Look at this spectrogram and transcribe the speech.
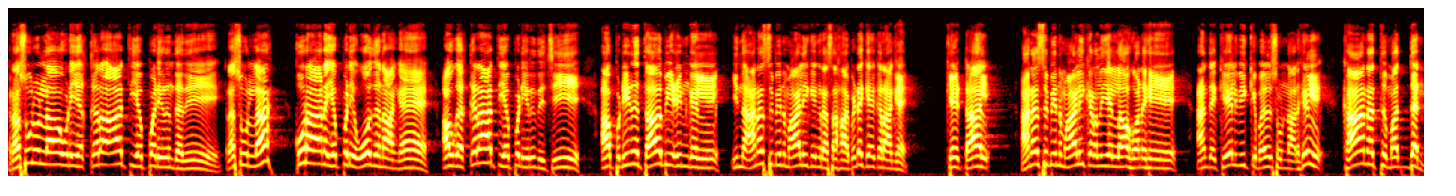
ரசூலுல்லாவுடைய கிராத் எப்படி இருந்தது? ரசூல்லா குரானை எப்படி ஓதுனாங்க? அவங்க கிராத் எப்படி இருந்துச்சு? அப்படின்னு தாபியன்கள் இந்த அனசுபின் மாலிக்ங்கிற சஹாபிட கேட்குறாங்க. கேட்டால் அனசுபின் பின் மாலிக் ரலியல்லாஹு அணுகே அந்த கேள்விக்கு பதில் சொன்னார்கள் கானத்து மத்தன்.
